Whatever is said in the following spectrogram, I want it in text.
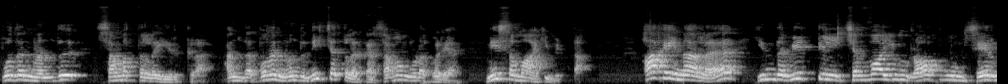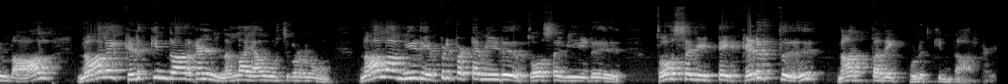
புதன் வந்து சமத்தில் இருக்கிறார். அந்த புதன் வந்து நீச்சத்தில் இருக்கார். சமம் கூட குறையாது. நீசமாகி விட்டார். ஆகையினால இந்த வீட்டில் செவ்வாயும் ராகுவும் சேர்ந்தால் நாளை கெடுக்கின்றார்கள். நல்லா ஞாபகம் வச்சுக்கிடணும் நாலாம் வீடு எப்படிப்பட்ட வீடு? தோசை வீடு. தோசை வீட்டை கெடுத்து நாற்பதை கொடுக்கின்றார்கள்.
